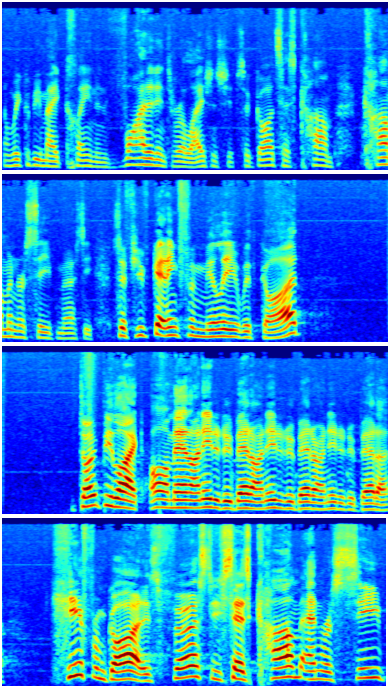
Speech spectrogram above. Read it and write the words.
and we could be made clean, invited into relationship. So God says, Come, come and receive mercy. So if you're getting familiar with God, don't be like, Oh man, I need to do better, I need to do better, I need to do better. Hear from God is first, He says, Come and receive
